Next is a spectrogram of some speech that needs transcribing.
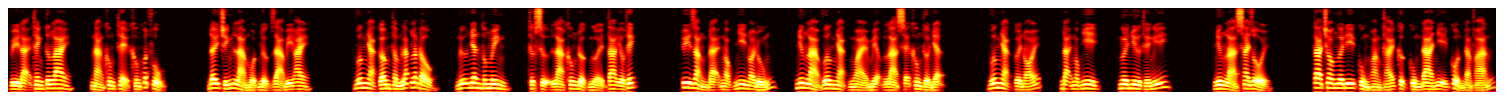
vì Đại Thanh tương lai, nàng không thể không khuất phục. Đây chính là một nhược giả bi ai. Vương Nhạc âm thầm lắc lắc đầu, nữ nhân thông minh, thực sự là không được người ta yêu thích. Tuy rằng Đại Ngọc Nhi nói đúng, nhưng là Vương Nhạc ngoài miệng là sẽ không thừa nhận. Vương Nhạc cười nói, Đại Ngọc Nhi, ngươi như thế nghĩ. Nhưng là sai rồi. Ta cho ngươi đi cùng Hoàng Thái Cực cùng đa nhị cổn đàm phán,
